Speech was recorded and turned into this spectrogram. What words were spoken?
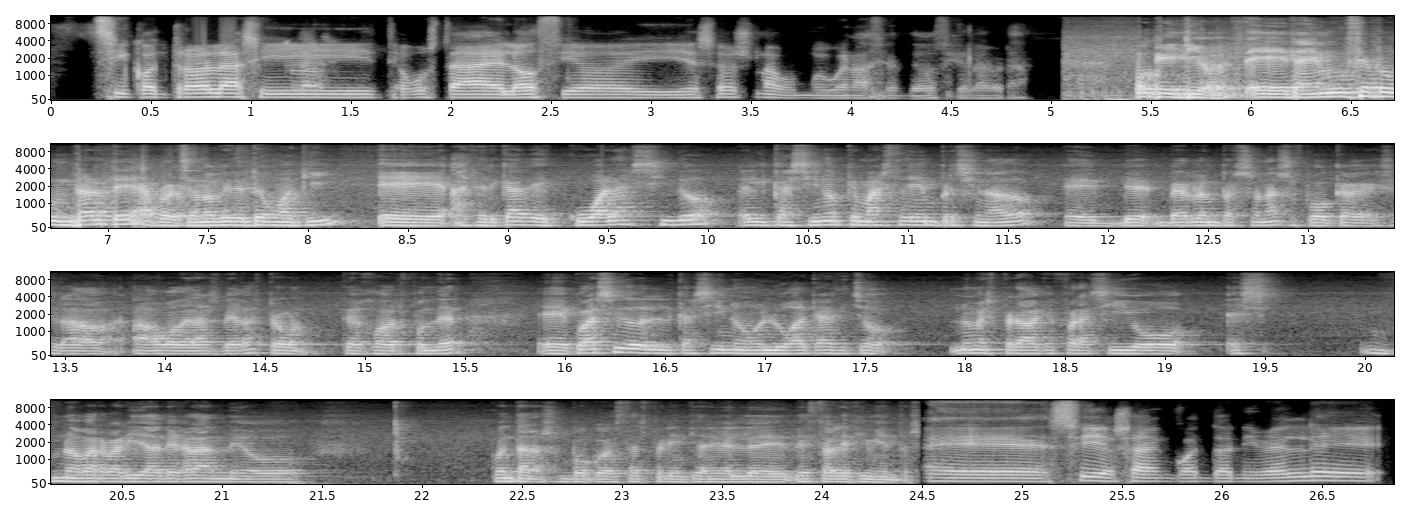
si controlas y te gusta el ocio y eso es una muy buena opción de ocio, la verdad. Ok, tío, eh, también me gustaría preguntarte, aprovechando que te tengo aquí, eh, acerca de cuál ha sido el casino que más te haya impresionado eh, verlo en persona. Supongo que será algo de Las Vegas, pero bueno, te dejo responder. ¿Cuál ha sido el casino o el lugar que has dicho, no me esperaba que fuera así o es una barbaridad de grande o... Cuéntanos un poco esta experiencia a nivel de, establecimientos. sí, o sea, en cuanto a nivel de,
